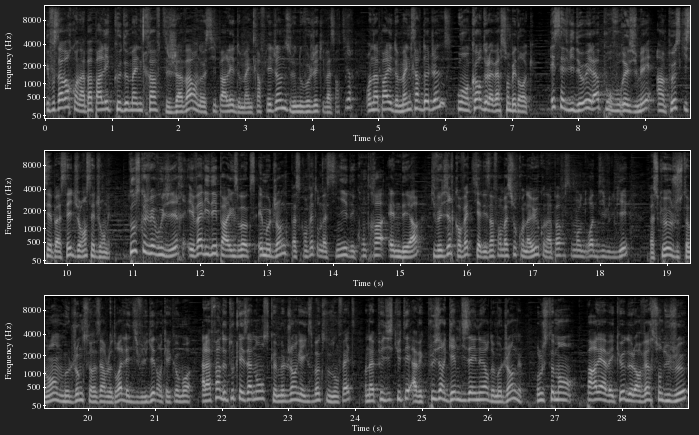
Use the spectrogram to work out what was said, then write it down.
Il faut savoir qu'on n'a pas parlé que de Minecraft Java, on a aussi parlé de Minecraft Legends, le nouveau jeu qui va sortir. On a parlé de Minecraft Dungeons, ou encore de la version Bedrock. Et cette vidéo est là pour vous résumer un peu ce qui s'est passé durant cette journée. Tout ce que je vais vous dire est validé par Xbox et Mojang parce qu'en fait on a signé des contrats NDA, qui veut dire qu'en fait il y a des informations qu'on a eues qu'on n'a pas forcément le droit de divulguer, parce que justement Mojang se réserve le droit de les divulguer dans quelques mois. À la fin de toutes les annonces que Mojang et Xbox nous ont faites, on a pu discuter avec plusieurs game designers de Mojang pour justement parler avec eux de leur version du jeu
